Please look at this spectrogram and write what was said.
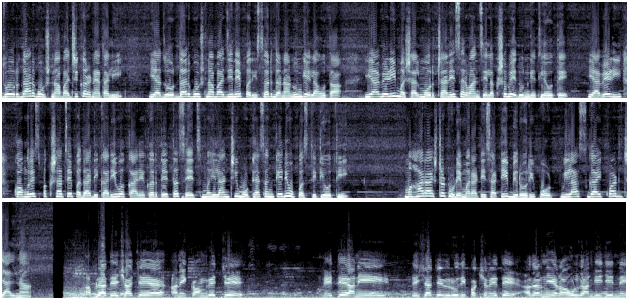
जोरदार घोषणाबाजी करण्यात आली. या जोरदार घोषणाबाजीने परिसर दणाणून गेला होता. यावेळी मशाल मोर्चाने सर्वांचे लक्ष वेधून घेतले होते. यावेळी काँग्रेस पक्षाचे पदाधिकारी व कार्यकर्ते तसेच महिलांची मोठ्या संख्येने उपस्थिती होती. महाराष्ट्र टुडे मराठीसाठी ब्युरो रिपोर्ट विलास गायकवाड जालना. आपल्या देशाचे आणि काँग्रेसचे नेते आणि देशाचे विरोधी पक्षनेते आदरणीय राहुल गांधीजींनी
